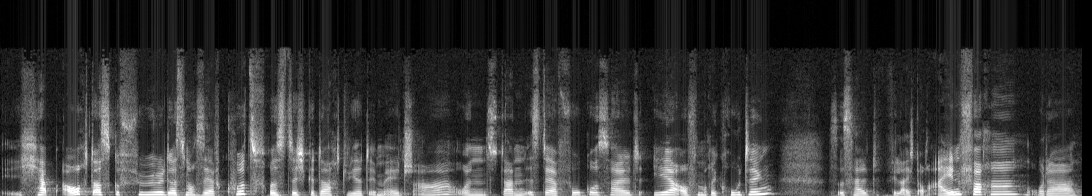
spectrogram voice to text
ich habe auch das Gefühl, dass noch sehr kurzfristig gedacht wird im HR und dann ist der Fokus halt eher auf dem Recruiting. Es ist halt vielleicht auch einfacher oder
